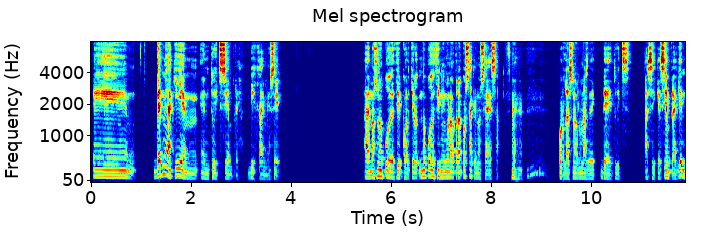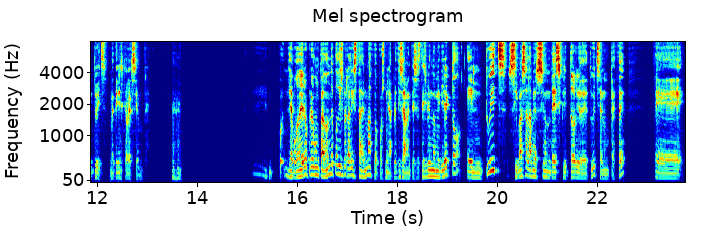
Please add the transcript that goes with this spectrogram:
Eh, vedme aquí en, en Twitch siempre, Big sí. Además no puedo decir cualquier, no puedo decir ninguna otra cosa que no sea esa. por las normas de, Twitch. Así que siempre, aquí en Twitch, me tenéis que ver siempre. De Bodero pregunta, ¿dónde podéis ver la lista del mazo? Pues mira, precisamente, si estáis viendo mi directo, en Twitch, si vas a la versión de escritorio de Twitch en un PC, eh,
